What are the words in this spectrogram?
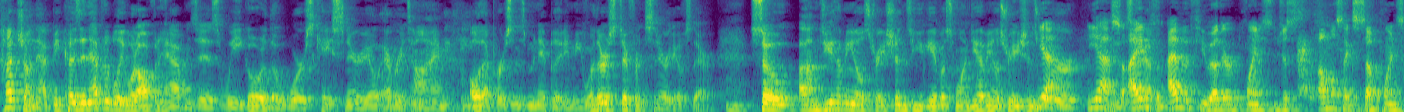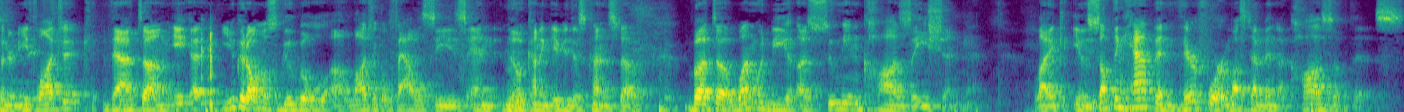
touch on that because inevitably what often happens is we go to the worst case scenario every time oh that person's manipulating me well there's different scenarios there so um, do you have any illustrations you gave us one do you have any illustrations Yeah, where yeah. So I have. I have a few other points, just almost like sub points underneath logic that um, it, uh, you could almost Google uh, logical fallacies and they'll Mm-hmm. kind of give you this kind of stuff. But uh, one would be assuming causation, like you know Mm. something happened, therefore it must have been the cause of this.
